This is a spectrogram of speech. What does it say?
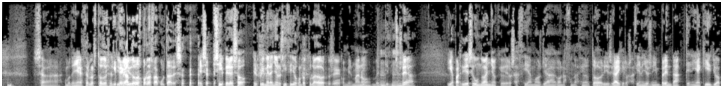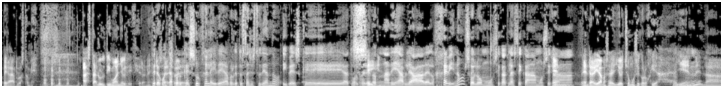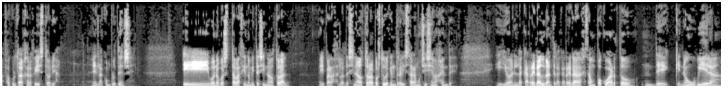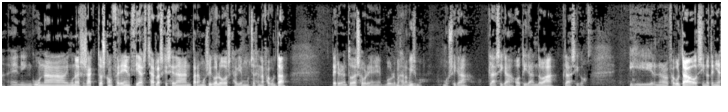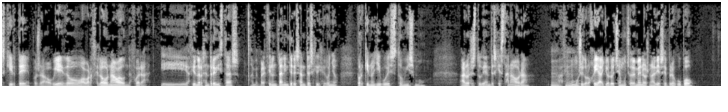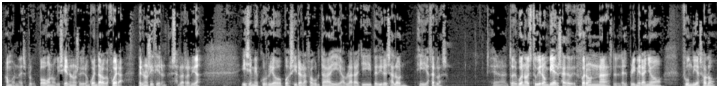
O sea, como tenía que hacerlos todos, el Y tío me pegándolos ayudó. por las facultades. Es- sí, pero eso, el primer año los hice yo con rotulador, Sí. con mi hermano, bendito sea. Y a partir del segundo año, que los hacíamos ya con la Fundación Autor y Sky, que los hacían ellos en imprenta, tenía que ir yo a pegarlos también. Hasta el último año que se hicieron, ¿eh? Pero O sea, cuenta, ¿por qué surge la idea? Porque tú estás estudiando y ves que a tu alrededor Sí. nadie habla del heavy, ¿no? Solo música clásica, música... En, en realidad, vamos a ver, yo he hecho musicología allí en, en la Facultad de Geografía e Historia, en la Complutense. Y bueno, pues estaba haciendo mi tesina doctoral y para hacer la tesina doctoral pues tuve que entrevistar a muchísima gente. Y yo en la carrera, durante la carrera, estaba un poco harto de que no hubiera eh, ninguna, ninguno de esos actos, conferencias, charlas que se dan para musicólogos, que había muchas en la facultad, pero eran todas sobre, volvemos a lo mismo, música clásica o tirando a clásico. Y era en la facultad, o si no tenías que irte, pues a Oviedo, a Barcelona o a donde fuera. Y haciendo las entrevistas me parecieron tan interesantes que dije, coño, ¿por qué no llevo esto mismo a los estudiantes que están ahora haciendo musicología? Yo lo eché mucho de menos, nadie se preocupó. Vamos, nadie se preocupó, no quisieron, no se dieron cuenta, lo que fuera. Pero no se hicieron, esa es la realidad. Y se me ocurrió pues ir a la facultad y hablar allí, pedir el salón y hacerlas. Entonces, bueno, estuvieron bien. O sea, fueron unas- el primer año fue un día solo,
